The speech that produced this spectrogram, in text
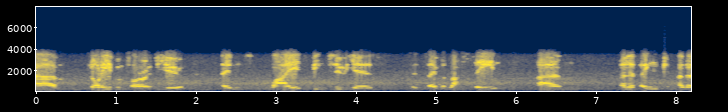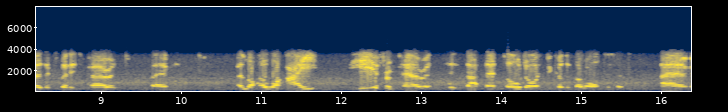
um, not even for a review, and why it's been two years since they were last seen. Um, and I think, as I was explaining to parents, um, a lot of what I hear from parents is that they're told, oh, it's because of their autism. Um,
